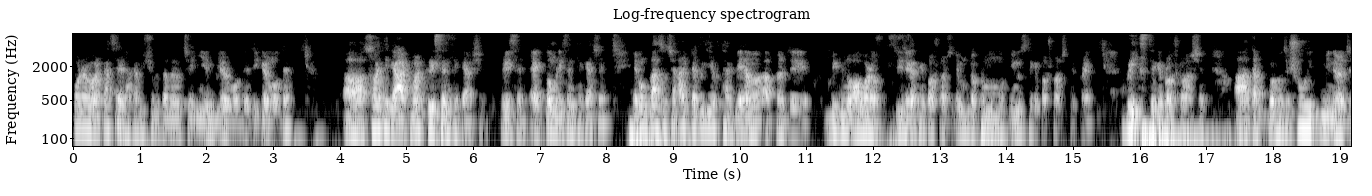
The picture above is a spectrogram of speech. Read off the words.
পনেরো মার্ক আছে, ঢাকা বিশ্ববিদ্যালয় হচ্ছে ইএমবি এর মধ্যে জিকের মধ্যে। ছয় থেকে আট মার্ক রিসেন্ট থেকে আসে। রিসেন্ট একদম রিসেন্ট থেকে আসে। এবং প্লাস হচ্ছে আরেকটা পিডিএফ থাকবে আমার, আপনার যে বিভিন্ন ওভারঅল যে জায়গা থেকে প্রশ্ন আসে, যেমন ডক্টর মোহাম্মদ ইউনুস থেকে প্রশ্ন আসতে পারে ব্রিক্স থেকে প্রশ্ন আসে আর তারপর হচ্ছে শহীদ মিনার যে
